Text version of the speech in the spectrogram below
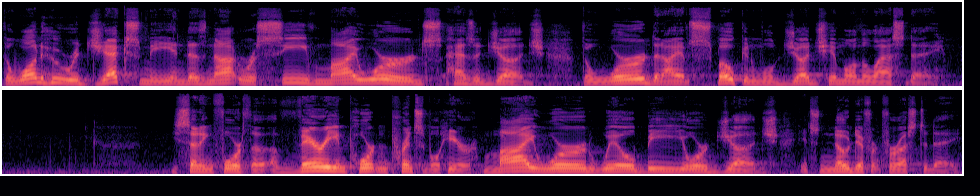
The one who rejects me and does not receive my words has a judge. The word that I have spoken will judge him on the last day. He's setting forth a, a, very important principle here. My word will be your judge. It's no different for us today.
